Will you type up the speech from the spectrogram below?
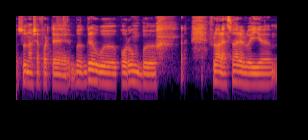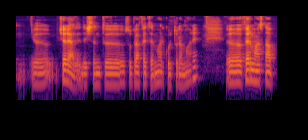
Sună așa foarte bă, greu, porumb, floarea soarelui, cereale. Deci sunt suprafețe mari, cultură mare. Ferma asta,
